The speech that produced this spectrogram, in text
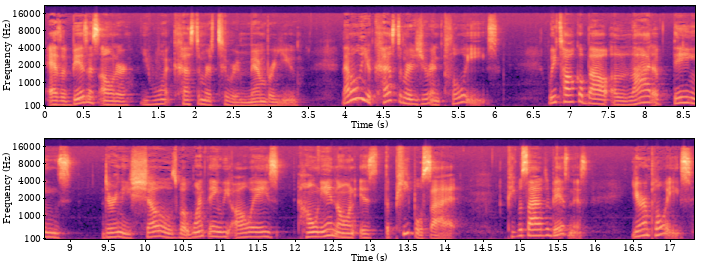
As a business owner, you want customers to remember you. Not only your customers, your employees we talk about a lot of things during these shows, but one thing we always hone in on is the people side, people side of the business, your employees.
